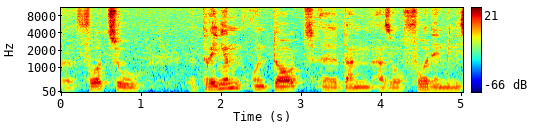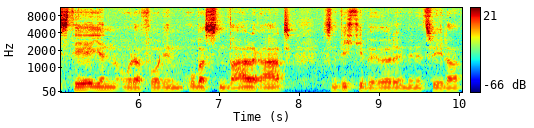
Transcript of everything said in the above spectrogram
äh, vorzudringen und dort äh, dann also vor den Ministerien oder vor dem obersten Wahlrat, das ist eine wichtige Behörde in Venezuela,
